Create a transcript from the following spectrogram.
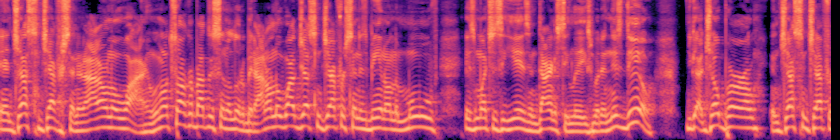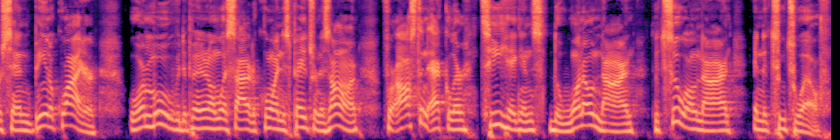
and Justin Jefferson, and I don't know why. And we're going to talk about this in a little bit. I don't know why Justin Jefferson is being on the move as much as he is in dynasty leagues, but in this deal, you got Joe Burrow and Justin Jefferson being acquired or moved, depending on what side of the coin this patron is on, for Austin Ekeler, Tee Higgins, the 109, the 209, and the 212.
